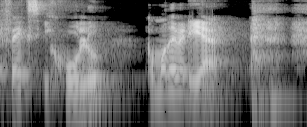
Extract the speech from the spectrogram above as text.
FX y Hulu, como debería.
